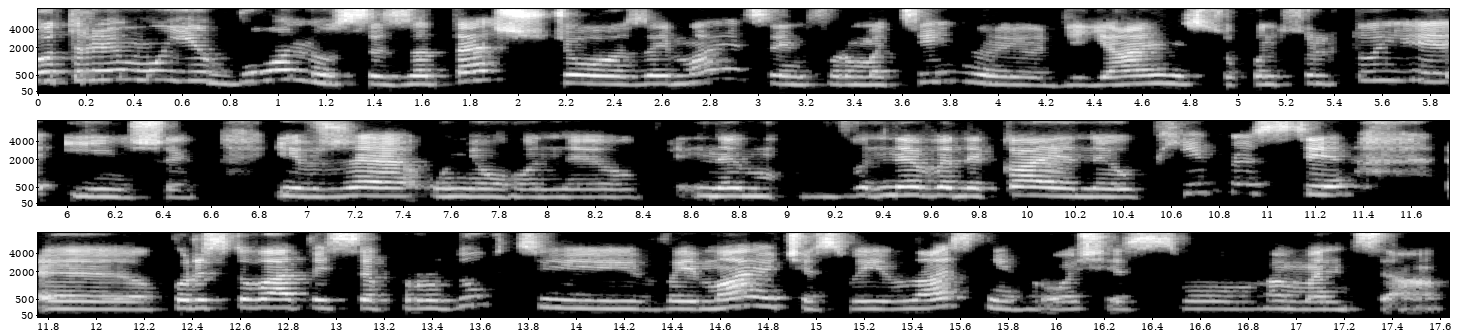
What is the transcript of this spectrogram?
отримує бонуси за те, що займається інформаційною діяльністю, консультує інших, і вже у нього не, не, не виникає необхідності е, користуватися продукцією, виймаючи свої власні гроші з свого гаманця.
